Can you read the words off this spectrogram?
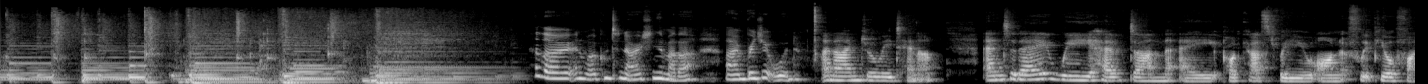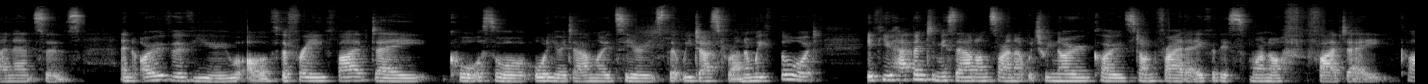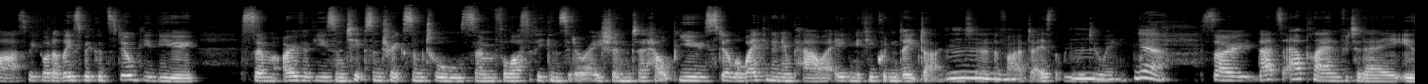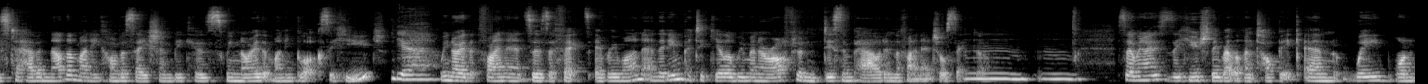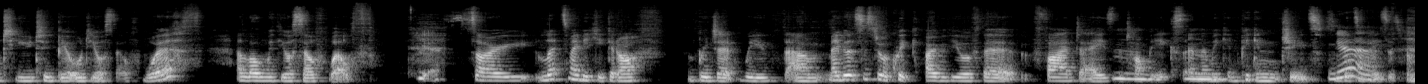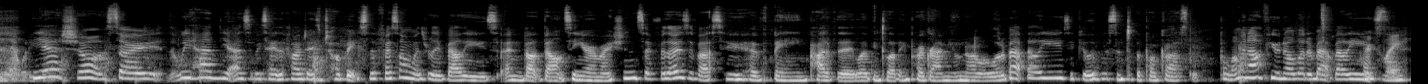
Hello, and welcome to Nourishing the Mother. I'm Bridget Wood. And I'm Julie Tenner. And today we have done a podcast for you on Flip Your Finances, an overview of the free five day course or audio download series that we just run. And we thought if you happen to miss out on sign up, which we know closed on Friday for this one off five day class, we thought at least we could still give you some overview, some tips and tricks, some tools, some philosophy consideration to help you still awaken and empower, even if you couldn't deep dive into mm. the five days that we were mm. doing. Yeah. So that's our plan for today is to have another money conversation because we know that money blocks are huge. Yeah. We know that finances affects everyone and that in particular women are often disempowered in the financial sector. Mm-hmm. So we know this is a hugely relevant topic and we want you to build your self-worth along with your self-wealth. Yes. So let's maybe kick it off, Bridget, with um, maybe let's just do a quick overview of the five days, the topics, and then we can pick and choose some bits Mm. Yeah. and pieces from there. What do you Yeah, think? sure. So we had, yeah, as we say, the five days of topics. The first one was really values and ba- balancing your emotions. So for those of us who have been part of the Loathing to Loving program, you'll know a lot about values. If you've listened to the podcast for long enough, you'll know a lot about values. Hopefully.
